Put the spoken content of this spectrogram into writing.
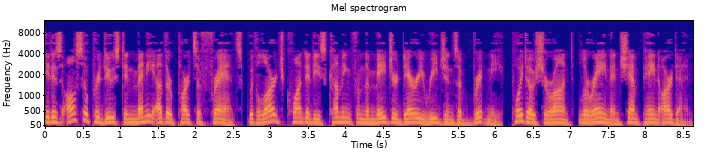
It is also produced in many other parts of France, with large quantities coming from the major dairy regions of Brittany, Poitou-Charentes, Lorraine and Champagne-Ardenne.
